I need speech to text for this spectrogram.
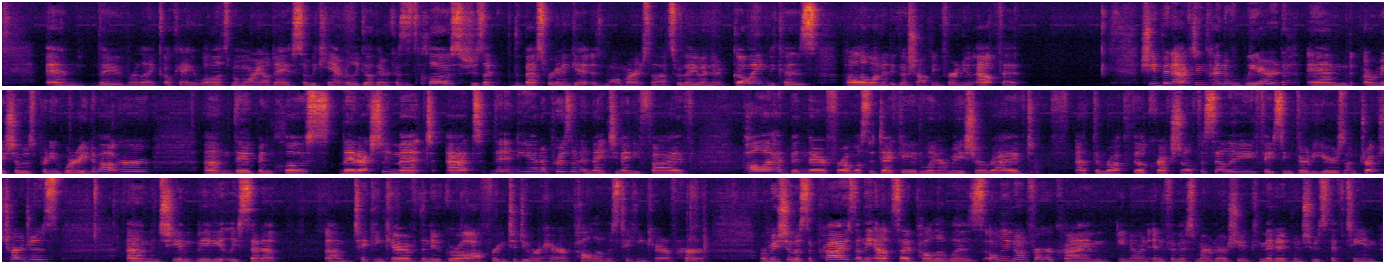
and they were like, okay, well, it's Memorial Day, so we can't really go there because it's closed. She's like, the best we're going to get is Walmart. So that's where they ended up going because Paula wanted to go shopping for a new outfit. She'd been acting kind of weird, and Ormisha was pretty worried about her. Um, they had been close. They had actually met at the Indiana prison in 1995. Paula had been there for almost a decade when Ormisha arrived at the Rockville Correctional Facility, facing 30 years on drugs charges. Um, and she immediately set up um, taking care of the new girl, offering to do her hair. Paula was taking care of her. Ormisha was surprised. On the outside, Paula was only known for her crime, you know, an infamous murder she had committed when she was 15.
